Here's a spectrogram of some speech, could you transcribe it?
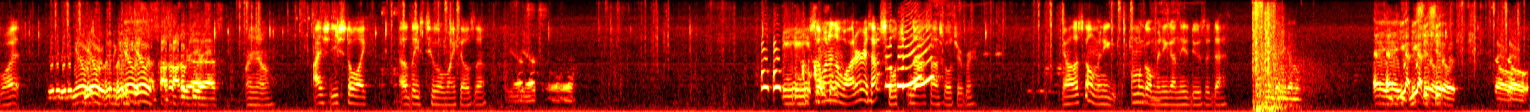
What? Way to kill, way to kill. Caught up to your ass. I know. I you stole like at least two of my kills though. Yes. Someone in the water? Is that a skull? no, that's not a skull trooper. Yo, let's go mini. I'm gonna go minigun these dudes to death. Hey, you gotta shield. It. So,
